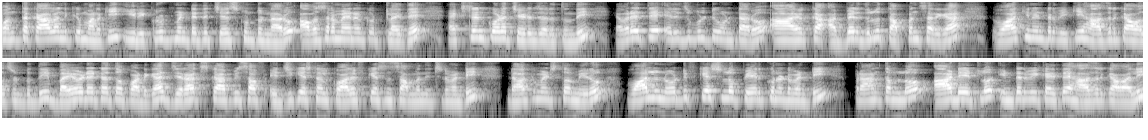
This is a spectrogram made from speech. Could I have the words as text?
కొంతకాలానికి మనకి ఈ రిక్రూట్మెంట్ అయితే చేసుకుంటున్నారు. అవసరమైనట్లయితే ఎక్స్టెండ్ కూడా చేయడం జరుగుతుంది. ఎవరైతే ఎలిజిబిలిటీ ఉంటారో ఆ యొక్క అభ్యర్థులు తప్పనిసరిగా వాకిన్ ఇంటర్వ్యూకి హాజరు కావాల్సి ఉంటుంది. బయోడేటాతో పాటుగా Xerox copies of educational qualification సంబంధించినటువంటి డాక్యుమెంట్స్తో మీరు వాళ్ళు నోటిఫికేషన్లో పేర్కొన్నటువంటి ప్రాంతంలో ఆ డేట్లో ఇంటర్వ్యూకి అయితే హాజరు కావాలి.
